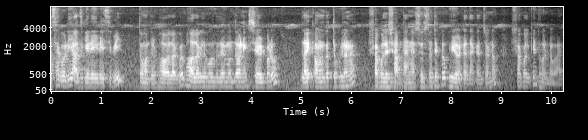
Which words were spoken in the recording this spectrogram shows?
আশা করি আজকের এই রেসিপি তোমাদের ভালো লাগবে। ভালো লাগলে বন্ধুদের মধ্যে অনেক শেয়ার করো। লাইক কমেন্ট করতে ভুলো না। সকলে সাবধানে সুস্থ থেকো। ভিডিওটা দেখার জন্য সকলকে ধন্যবাদ।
